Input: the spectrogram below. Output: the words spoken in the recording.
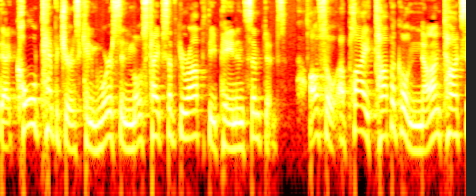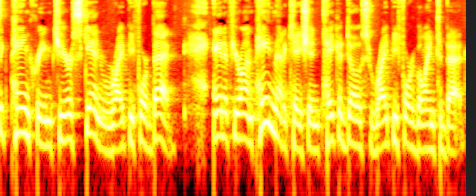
that cold temperatures can worsen most types of neuropathy pain and symptoms. Also, apply topical non-toxic pain cream to your skin right before bed. And if you're on pain medication, take a dose right before going to bed.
